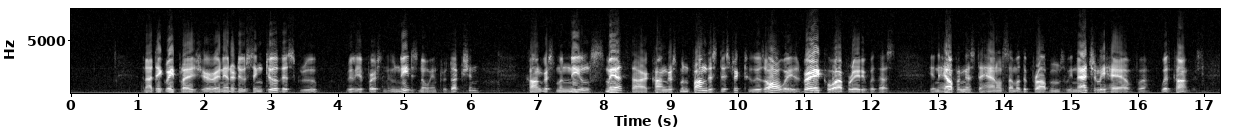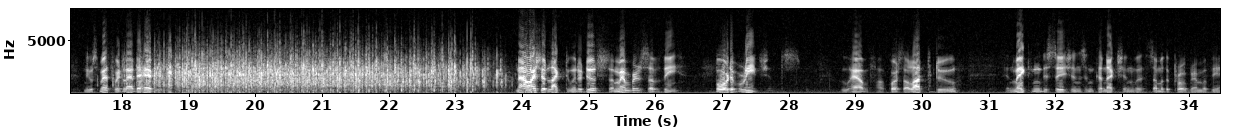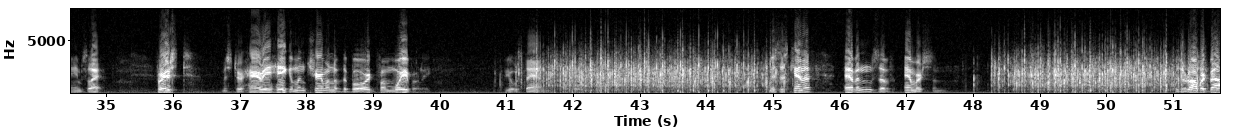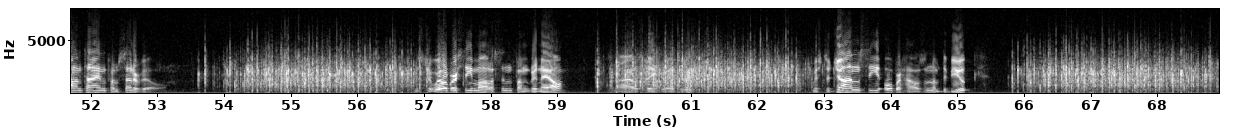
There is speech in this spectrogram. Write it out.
and I take great pleasure in introducing to this group, really a person who needs no introduction, Congressman Neal Smith, our congressman from this district, who is always very cooperative with us in helping us to handle some of the problems we naturally have uh, with Congress. Neal Smith, we're glad to have you. Now I should like to introduce the members of the Board of Regents, who have, of course, a lot to do in making decisions in connection with some of the program of the Ames Lab. First, Mr. Harry Hageman, chairman of the board from Waverly. If you'll stand, Mr. Mrs. Kenneth Evans of Emerson. Mr. Robert Valentine from Centerville. Mr. Wilbur C. Mollison from Grinnell, an Iowa State graduate. Mr. John C. Oberhausen of Dubuque.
